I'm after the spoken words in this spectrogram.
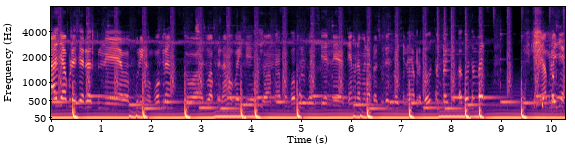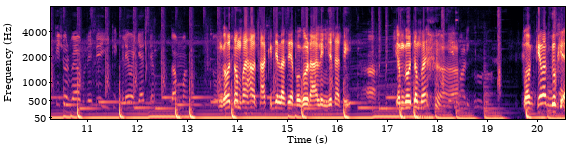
આજે આપણે છે રસ ને પૂરીનો પ્રોગ્રામ. તો આજુ આપણે રામાભાઈ છે, તો અમે આપણે ગોપાલભાઈ છે ને કેમેરામેન આપણે સુરેશભાઈ છે ને આપણે આપણે જે કિશોરભાઈ આપણે છે એ કંઈક લેવા ગયા છે ગામમાં. ગૌતમભાઈ હા થાકી ગયેલા છે ભગોડા હાલીને જતા થી કેમ ગૌતમભાઈ? પગ કેવા દુખે?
